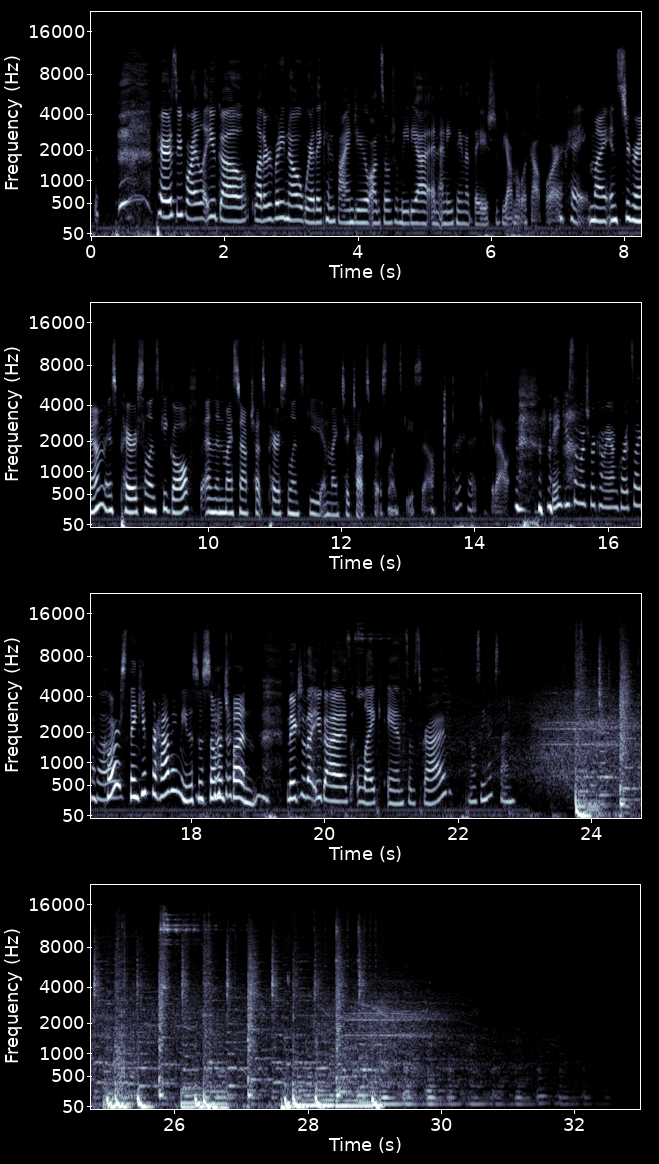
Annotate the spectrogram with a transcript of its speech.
Paris, before I let you go, let everybody know where they can find you on social media and anything that they should be on the lookout for. Okay, my Instagram is Paris Hilinski Golf, and then my Snapchat's Paris Hilinski, and my TikTok's Paris Hilinski. So Perfect. check it out. Thank you so much for coming on Courtside Club. Of course. Thank you for having me. This was so much fun. Make sure that you guys like and subscribe, and I'll see you next time.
